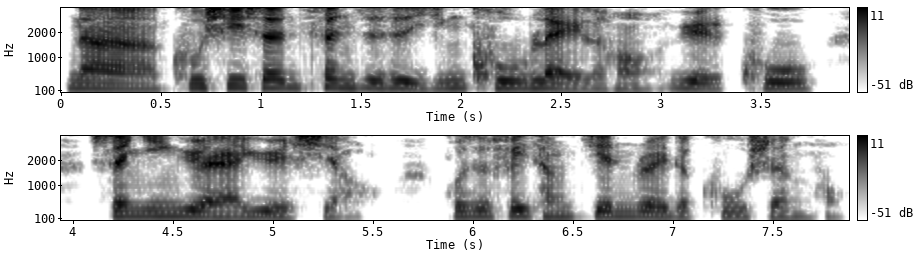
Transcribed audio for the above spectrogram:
那哭泣声甚至是已经哭累了哈，越哭声音越来越小。或是非常尖锐的哭声，吼，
